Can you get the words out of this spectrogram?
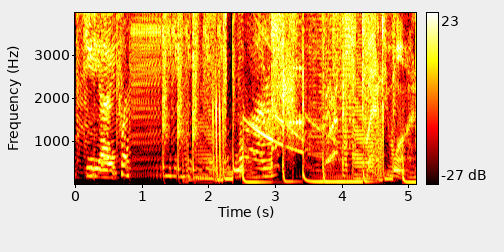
Studio 21. 21.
